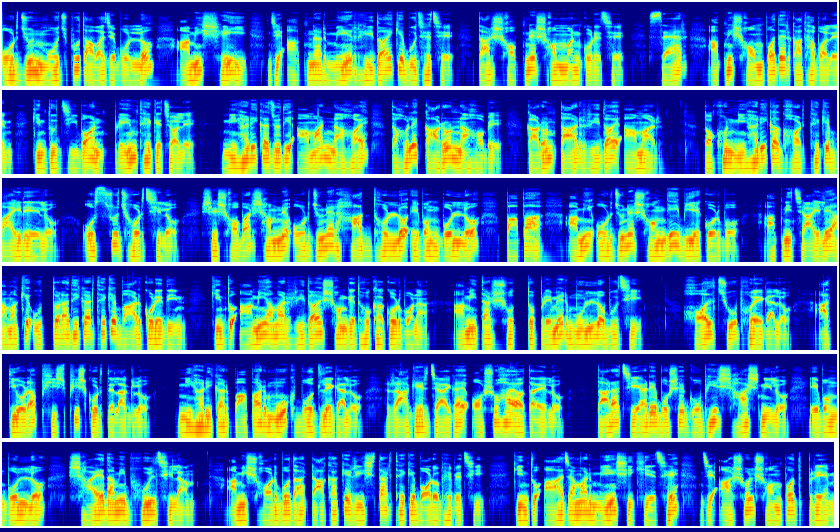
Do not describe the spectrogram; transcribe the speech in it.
অর্জুন মজবুত আওয়াজে বলল, আমি সেই যে আপনার মেয়ের হৃদয়কে বুঝেছে, তার স্বপ্নের সম্মান করেছে। স্যার, আপনি সম্পদের কথা বলেন, কিন্তু জীবন প্রেম থেকে চলে। নিহারিকা যদি আমার না হয়, তাহলে কারণ না হবে, কারণ তার হৃদয় আমার। তখন নিহারিকা ঘর থেকে বাইরে এলো। অশ্রু ঝরছিল। সে সবার সামনে অর্জুনের হাত ধরল এবং বলল, পাপা, আমি অর্জুনের সঙ্গেই বিয়ে করব। আপনি চাইলে আমাকে উত্তরাধিকার থেকে বার করে দিন, কিন্তু আমি আমার হৃদয়ের সঙ্গে ধোকা করব না। আমি তার সত্য প্রেমের মূল্য বুঝি। হল চুপ হয়ে গেল। আত্মীয়রা ফিসফিস করতে লাগল। নিহারিকার পাপার মুখ বদলে গেল। রাগের জায়গায় অসহায়তা এলো। তারা চেয়ারে বসে গভীর শ্বাস নিল এবং বলল, শায়দ, আমি ভুল ছিলাম। আমি সর্বদা টাকাকে রিস্তার থেকে বড় ভেবেছি। কিন্তু আজ আমার মেয়ে শিখিয়েছে যে আসল সম্পদ প্রেম।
